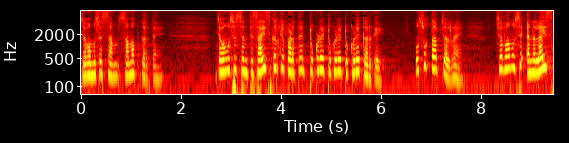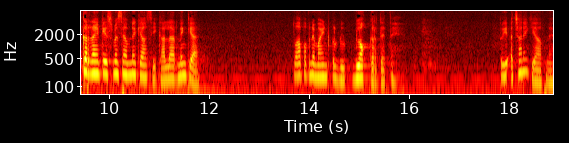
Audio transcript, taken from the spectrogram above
جب ہم اسے سم اپ کرتے ہیں۔ جب ہم اسے سنتھسائز کر کے پڑھتے ہیں، ٹکڑے ٹکڑے ٹکڑے کر کے۔ اس وقت آپ چل رہے ہیں۔ جب ہم اسے انالائز کر رہے ہیں کہ اس میں سے ہم نے کیا سیکھا لرننگ کیا ہے، تو آپ اپنے مائنڈ کو بلاک کر دیتے ہیں۔ تو یہ اچھا نہیں کیا آپ نے۔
